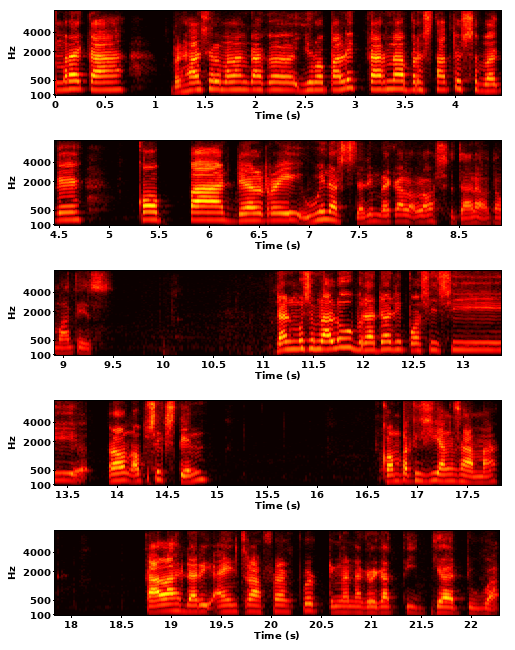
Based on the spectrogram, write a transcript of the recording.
mereka berhasil melangkah ke Europa League karena berstatus sebagai Copa del Rey winners. Jadi mereka lolos secara otomatis. Dan musim lalu berada di posisi round of 16 kompetisi yang sama kalah dari Eintracht Frankfurt dengan agregat 3-2.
